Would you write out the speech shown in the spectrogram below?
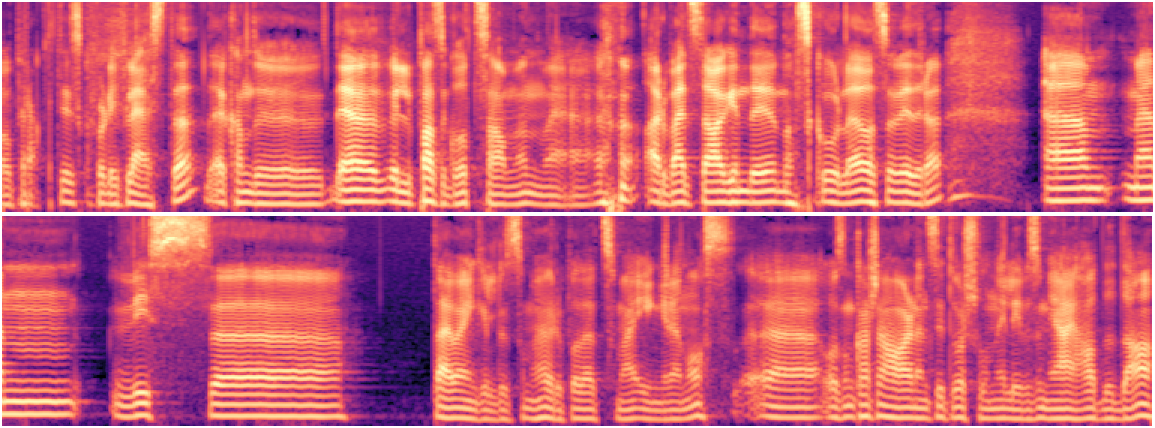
og praktisk for de fleste. Det, kan du, det vil passe godt sammen med arbeidsdagen din og skole osv. Um, men hvis uh, Det er jo enkelte som hører på dette som er yngre enn oss, uh, og som kanskje har den situasjonen i livet som jeg hadde da.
